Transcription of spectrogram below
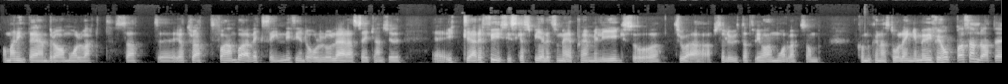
om man inte är en bra målvakt. Så att, eh, jag tror att får han bara växa in i sin roll och lära sig kanske eh, ytterligare fysiska spelet som är Premier League så tror jag absolut att vi har en målvakt som kommer kunna stå länge. Men vi får hoppas ändå att eh,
